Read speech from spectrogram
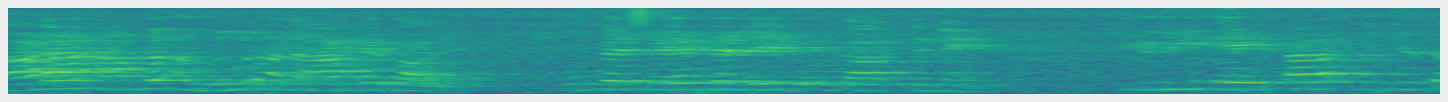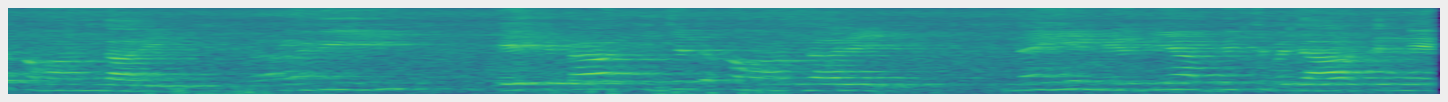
ਆੜਾ ਅੰਬ ਅੰਗੂਰ ਅਨਾਰ ਦੇ ਫਲ ਉਹਦੇ ਸਿਰ ਦੇ ਲਈ ਗੁਣਕਾਰ ਤਿੰਨੇ। ਏਕਤਾ ਇੱਜ਼ਤ ਇਮਾਨਦਾਰੀ। ਈੜੀ ਏਕਤਾ ਇੱਜ਼ਤ ਇਮਾਨਦਾਰੀ। ਨਹੀਂ ਮਿਲਦੀਆਂ ਵਿੱਚ ਬਾਜ਼ਾਰ ਤਿੰਨੇ।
